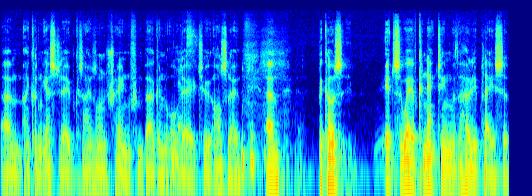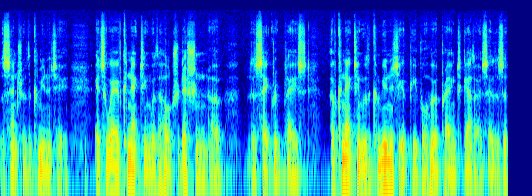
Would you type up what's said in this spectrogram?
Um, I couldn't yesterday because I was on a train from Bergen all yes. day to Oslo, um, because it's a way of connecting with the holy place at the center of the community. It's a way of connecting with the whole tradition of the sacred place, of connecting with a community of people who are praying together. So there's a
